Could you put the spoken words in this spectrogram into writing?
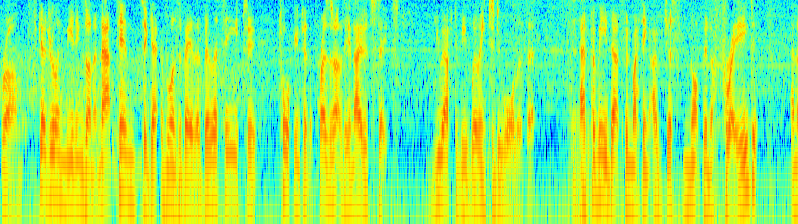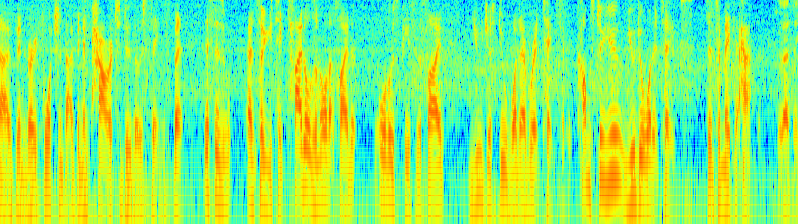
From scheduling meetings on a napkin to get everyone's availability to talking to the president of the United States, you have to be willing to do all of it. Mm-hmm. And for me, that's been my thing. I've just not been afraid, and I've been very fortunate that I've been empowered to do those things. But this is, and so you take titles and all that side, all those pieces aside, you just do whatever it takes. If it comes to you, you do what it takes to, to make it happen. So that's the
